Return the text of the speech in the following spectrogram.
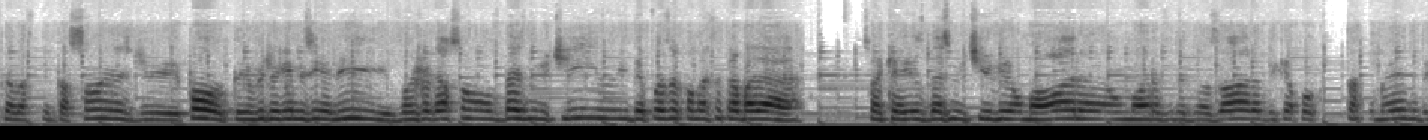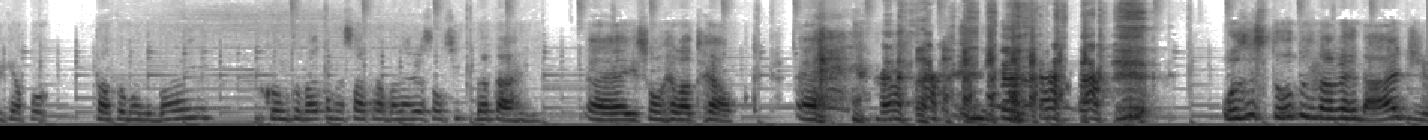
pelas tentações de, pô, tem um videogamezinho ali, vou jogar só uns 10 minutinhos e depois eu começo a trabalhar. Só que aí os 10 minutinhos viram uma hora, uma hora vira duas horas, daqui a pouco tu tá comendo, daqui a pouco tu tá tomando banho, e quando tu vai começar a trabalhar já são 5 da tarde. É, isso é um relato real. É. Os estudos, na verdade,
